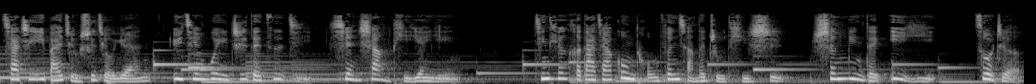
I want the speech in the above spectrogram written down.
价值一百九十九元《遇见未知的自己》线上体验营。今天和大家共同分享的主题是生命的意义。作者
